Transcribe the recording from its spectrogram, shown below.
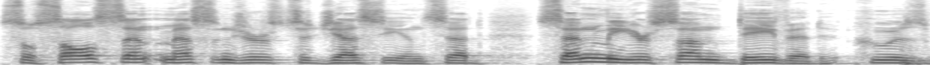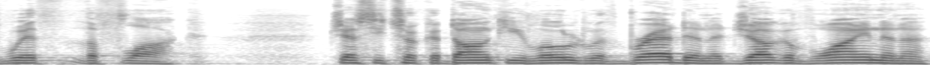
So Saul sent messengers to Jesse and said, Send me your son David, who is with the flock. Jesse took a donkey loaded with bread and a jug of wine and a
